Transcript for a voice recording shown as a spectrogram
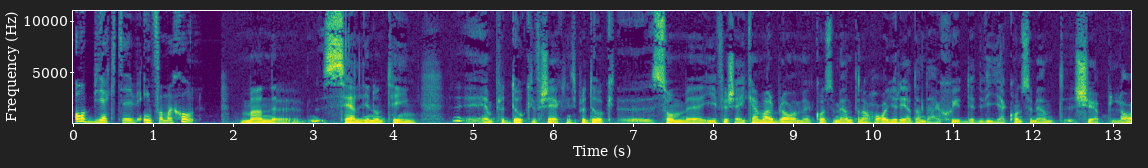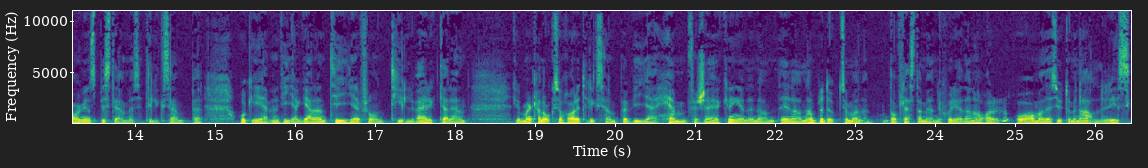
objektiv information. Man eh, säljer någonting, eh, en produkt, en försäkringsprodukt eh, som i och för sig kan vara bra men konsumenterna har ju redan det här skyddet via konsumentköplagens bestämmelser till exempel och även via garantier från tillverkaren. Man kan också ha det till exempel via hemförsäkringen, en, an, en annan produkt som man, de flesta människor redan har. Och har man dessutom en allrisk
